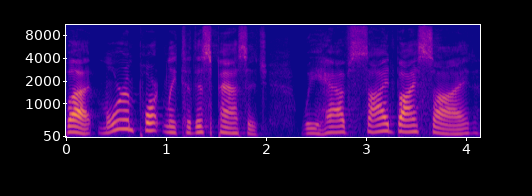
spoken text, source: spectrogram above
but more importantly to this passage, we have side by side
